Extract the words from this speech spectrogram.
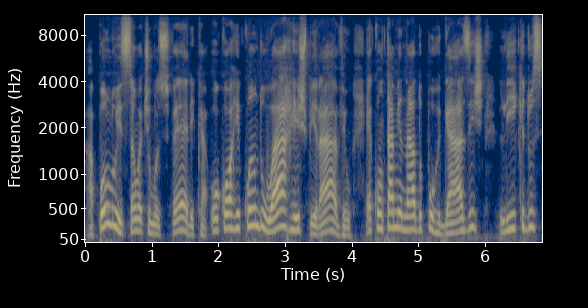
A poluição atmosférica ocorre quando o ar respirável é contaminado por gases, líquidos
